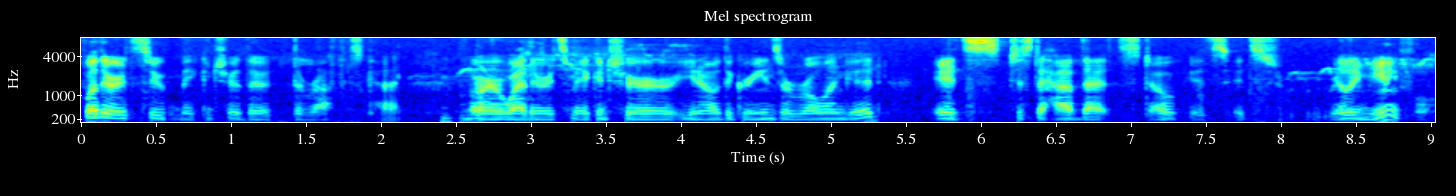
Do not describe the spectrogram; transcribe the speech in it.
Whether it's to making sure the, the rough is cut mm-hmm. or whether it's making sure, you know, the greens are rolling good, it's just to have that stoke, it's, it's really meaningful.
